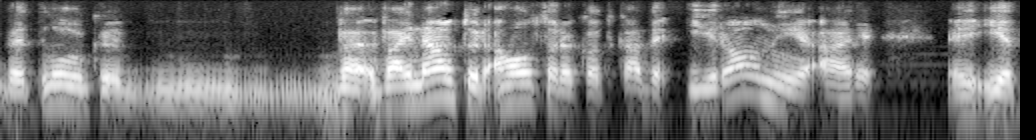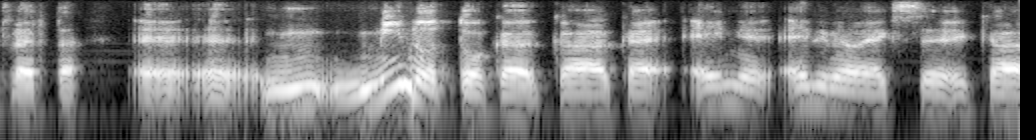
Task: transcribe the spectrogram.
Bet, lūk, vai, vai nav tur autora kaut kāda ironija arī e, ietverta, e, e, minot to, ka, ka, ka Ebimelēks ka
